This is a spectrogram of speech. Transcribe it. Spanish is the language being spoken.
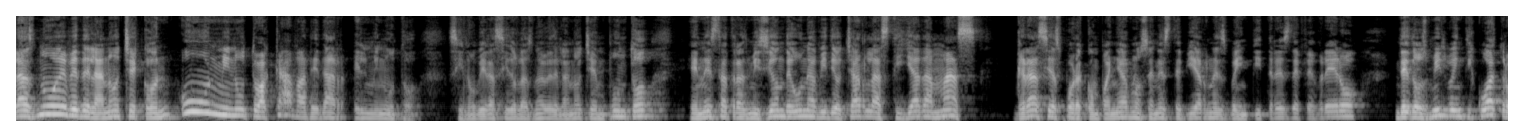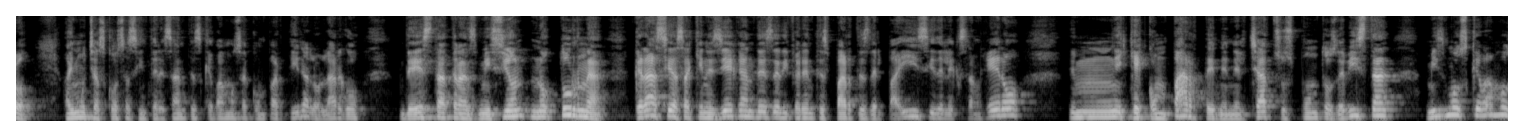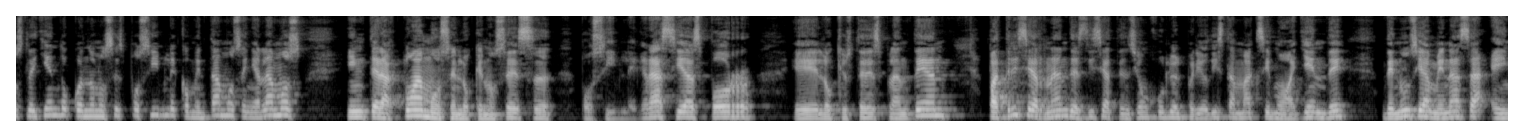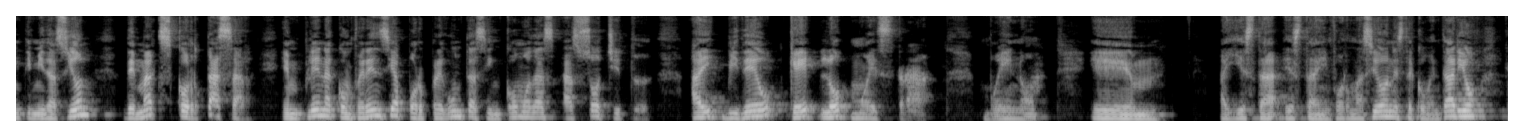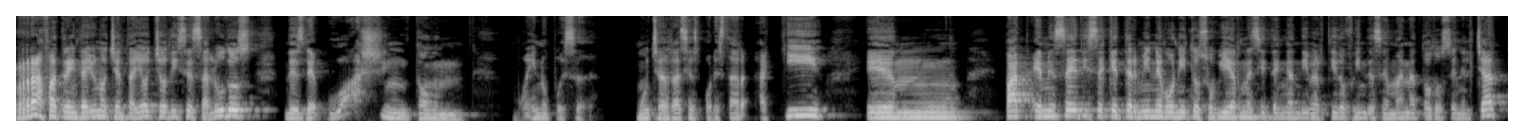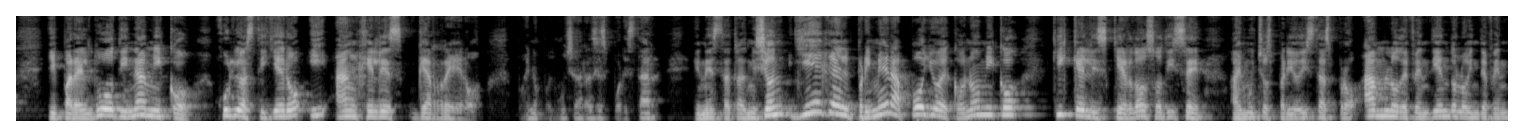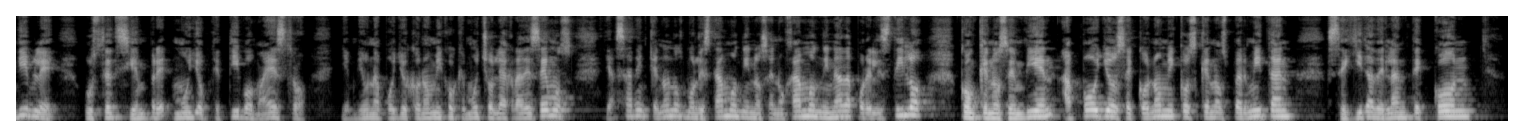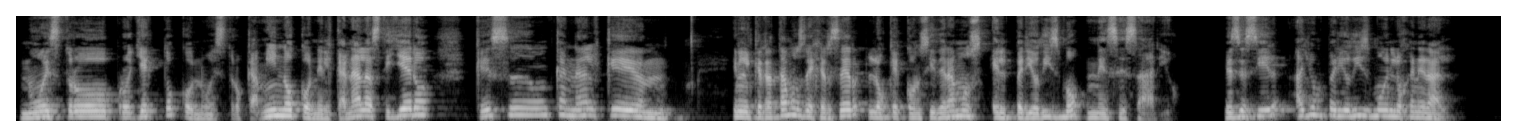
Las nueve de la noche con un minuto, acaba de dar el minuto. Si no hubiera sido las nueve de la noche en punto, en esta transmisión de una videocharla astillada más. Gracias por acompañarnos en este viernes 23 de febrero de 2024. Hay muchas cosas interesantes que vamos a compartir a lo largo de esta transmisión nocturna. Gracias a quienes llegan desde diferentes partes del país y del extranjero y que comparten en el chat sus puntos de vista, mismos que vamos leyendo cuando nos es posible, comentamos, señalamos, interactuamos en lo que nos es eh, posible. Gracias por eh, lo que ustedes plantean. Patricia Hernández dice, atención Julio, el periodista Máximo Allende denuncia amenaza e intimidación de Max Cortázar en plena conferencia por preguntas incómodas a Xochitl. Hay video que lo muestra. Bueno, em, ahí está esta información, este comentario. Rafa3188 dice saludos desde Washington. Bueno, pues eh, muchas gracias por estar aquí. Em, Pat MC dice que termine bonito su viernes y tengan divertido fin de semana todos en el chat. Y para el dúo dinámico, Julio Astillero y Ángeles Guerrero. Bueno, pues muchas gracias por estar en esta transmisión. Llega el primer apoyo económico. Quique el Izquierdoso dice, hay muchos periodistas pro AMLO defendiendo lo indefendible. Usted siempre muy objetivo, maestro. Y envía un apoyo económico que mucho le agradecemos. Ya saben que no nos molestamos ni nos enojamos ni nada por el estilo con que nos envíen apoyos económicos que nos permitan seguir adelante con nuestro proyecto, con nuestro camino, con el canal astillero, que es eh, un canal que mm, en el que tratamos de ejercer lo que consideramos el periodismo necesario. Es decir, hay un periodismo en lo general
